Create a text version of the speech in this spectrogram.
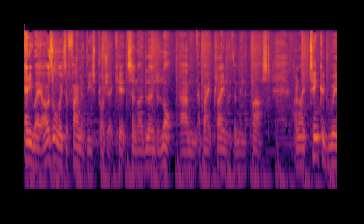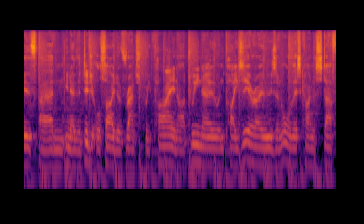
Anyway, I was always a fan of these project kits and I'd learned a lot um, about playing with them in the past. And I tinkered with um, you know the digital side of Raspberry Pi and Arduino and Pi Zeros and all of this kind of stuff.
